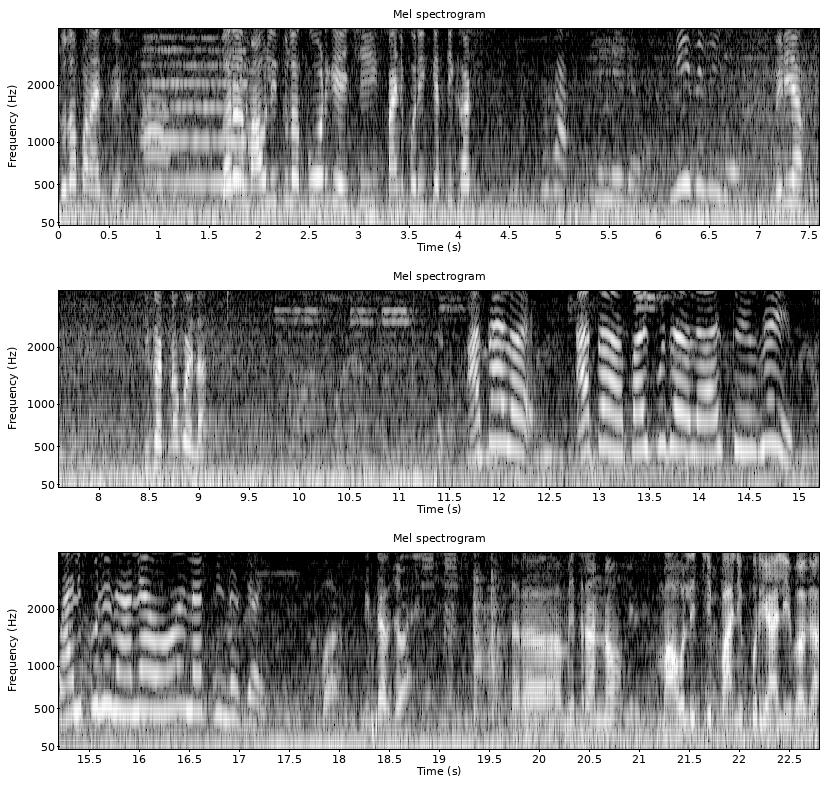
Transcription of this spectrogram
तुला पण आईस्क्रीम. बरं माऊली तुला गोड घ्यायची पाणीपुरी की तिखट. मीडियम तिखट नकोय ना? आता. आता पाणीपुरी झालं आईस्क्रीम नाही. पाणीपुरी झाल्यावर लागते ना जॉय बर किंडर जॉय तर मित्रांनो माऊलीची पाणीपुरी आली बघा.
